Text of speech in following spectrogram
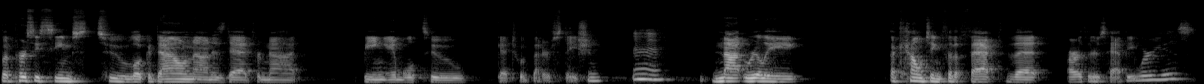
but Percy seems to look down on his dad for not being able to get to a better station. hmm Not really accounting for the fact that Arthur's happy where he is.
